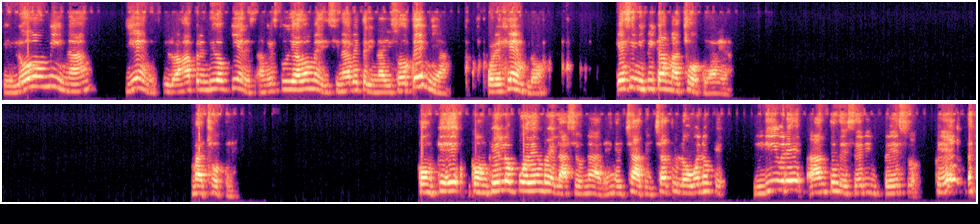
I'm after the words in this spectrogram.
que lo dominan quienes, y lo han aprendido quienes han estudiado medicina veterinaria y zootecnia. Por ejemplo, ¿qué significa machote? A ver. Machote. ¿Con qué, ¿Con qué lo pueden relacionar en el chat? El chat, lo bueno que libre antes de ser impreso. ¿Qué?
